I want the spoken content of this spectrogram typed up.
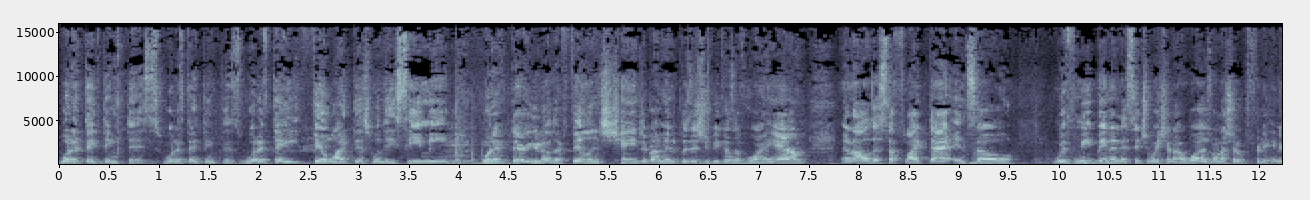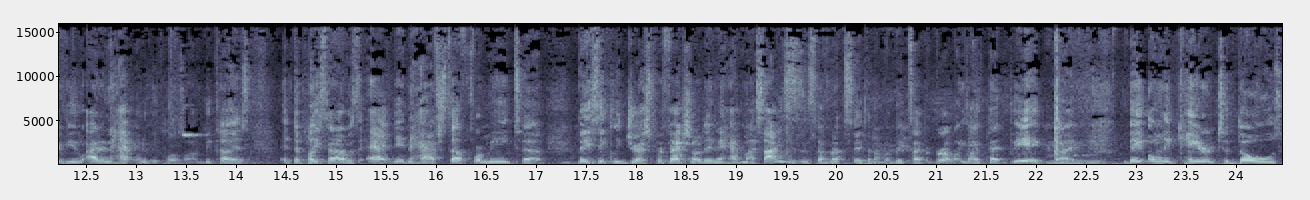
what if they think this? What if they think this? What if they feel like this when they see me? Mhm. What if their you know their feelings change if I'm in a position because of who I am and all this stuff like that? And so with me being in the situation I was when I showed up for the interview, I didn't have interview clothes on because at the place that I was at didn't have stuff for me to basically dress professional. They didn't have my sizes and stuff. Not to say that I'm a big type of girl like like that big, but Mhm. they only catered to those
